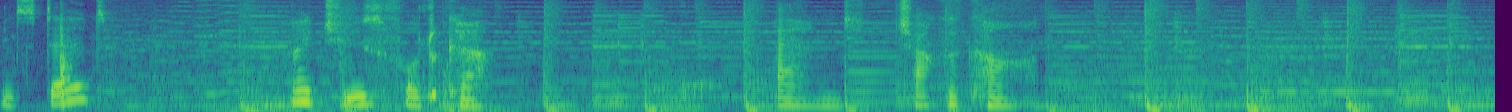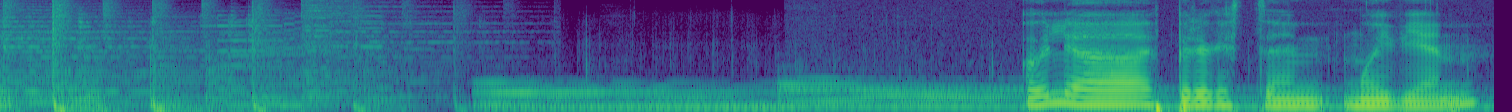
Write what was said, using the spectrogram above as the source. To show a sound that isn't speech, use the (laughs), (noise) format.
Instead, I choose vodka. And Chaka Khan. Hola, espero que estén muy bien.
